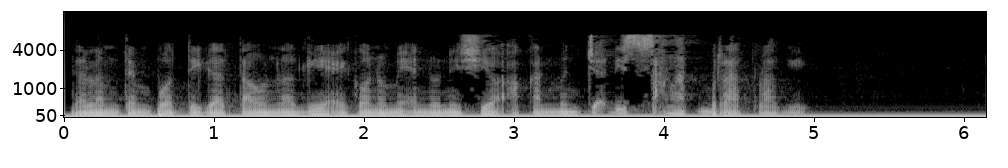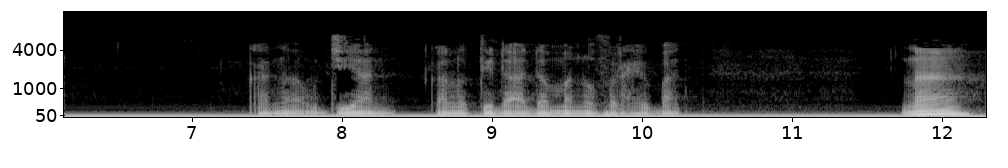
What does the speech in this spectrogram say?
Dalam tempo tiga tahun lagi ekonomi Indonesia akan menjadi sangat berat lagi. Karena ujian kalau tidak ada manuver hebat. Nah,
